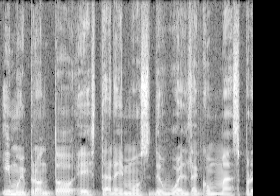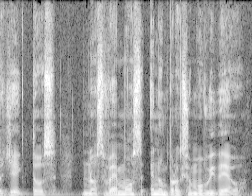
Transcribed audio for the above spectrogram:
y muy pronto estaremos de vuelta con más proyectos. Nos vemos en un próximo video.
